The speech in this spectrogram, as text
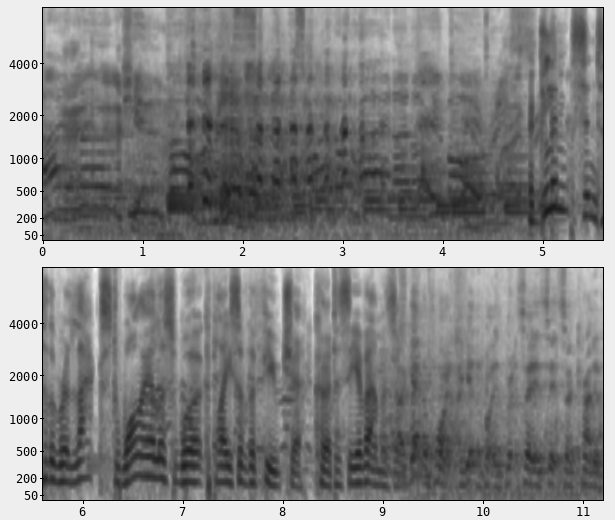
A glimpse into the relaxed wireless workplace of the future, courtesy of Amazon. I get the point. I get the point. So it's, it's a kind of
